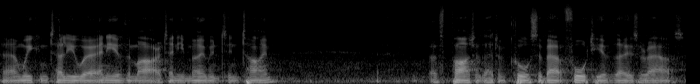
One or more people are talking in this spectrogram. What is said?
and we can tell you where any of them are at any moment in time. As part of that, of course, about 40 of those are ours.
